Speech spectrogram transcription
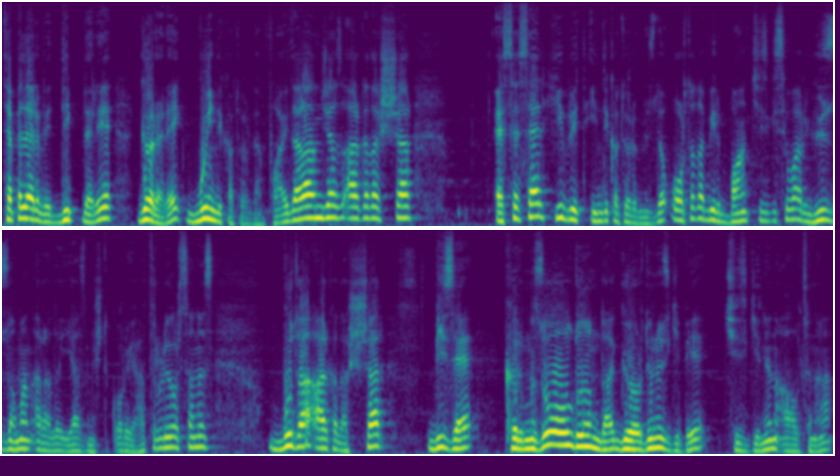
tepeleri ve dipleri görerek bu indikatörden faydalanacağız arkadaşlar. SSL hibrit indikatörümüzde ortada bir band çizgisi var. 100 zaman aralığı yazmıştık oraya hatırlıyorsanız. Bu da arkadaşlar bize kırmızı olduğunda gördüğünüz gibi çizginin altına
